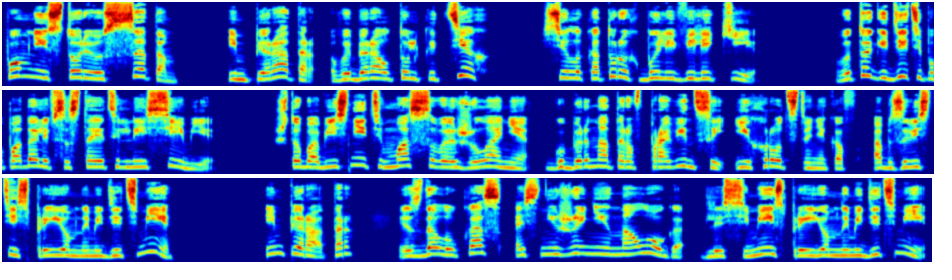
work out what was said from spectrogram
Помня историю с Сетом, император выбирал только тех, силы которых были велики. В итоге дети попадали в состоятельные семьи. Чтобы объяснить массовое желание губернаторов провинций и их родственников обзавестись приемными детьми, император издал указ о снижении налога для семей с приемными детьми.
